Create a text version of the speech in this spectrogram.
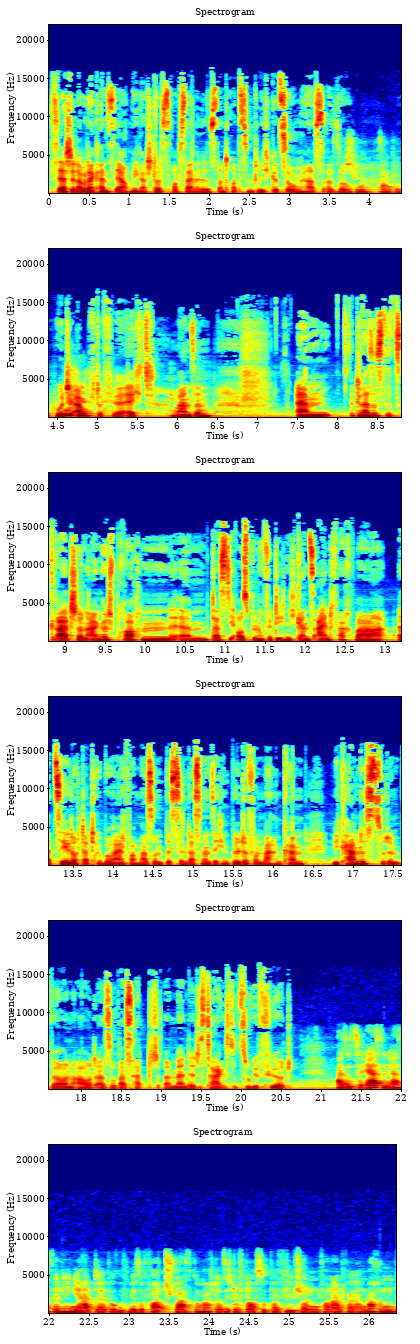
Sehr schön, aber da kannst du ja auch mega stolz drauf sein, wenn du das dann trotzdem durchgezogen hast. Also schön. Hut ab dafür, echt Wahnsinn. Ähm, du hast es jetzt gerade schon angesprochen, ähm, dass die Ausbildung für dich nicht ganz einfach war. Erzähl doch darüber einfach mal so ein bisschen, dass man sich ein Bild davon machen kann. Wie kam das zu dem Burnout? Also was hat am Ende des Tages dazu geführt? Also zuerst in erster Linie hat der Beruf mir sofort Spaß gemacht. Also ich durfte auch super viel schon von Anfang an machen.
